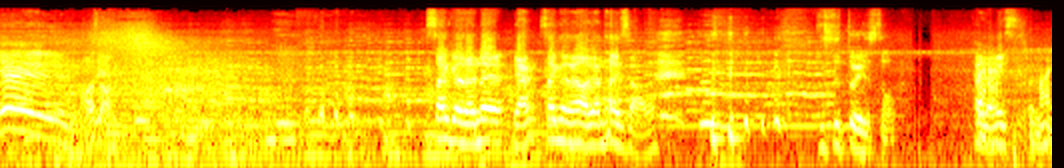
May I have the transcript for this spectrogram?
耶，好爽！三个人的两三个人好像太少了，不是对手，太容易死了。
